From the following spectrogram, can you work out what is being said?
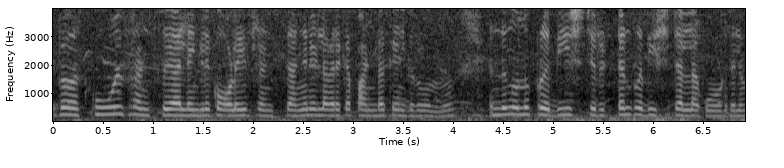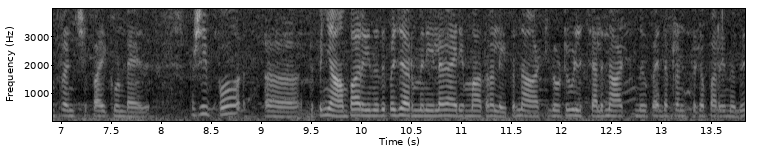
ഇപ്പോൾ സ്കൂൾ ഫ്രണ്ട്സ് അല്ലെങ്കിൽ കോളേജ് ഫ്രണ്ട്സ് അങ്ങനെയുള്ളവരൊക്കെ പണ്ടൊക്കെ എനിക്ക് തോന്നുന്നു എന്തെങ്കിലും ഒന്ന് പ്രതീക്ഷിച്ച് റിട്ടേൺ പ്രതീക്ഷിച്ചിട്ടല്ല കൂടുതലും ഫ്രണ്ട്ഷിപ്പ് ആയിക്കൊണ്ടായത്. പക്ഷേ ഇപ്പോൾ ഇതിപ്പോൾ ഞാൻ പറയുന്നത് ഇപ്പോൾ ജർമ്മനിയിലെ കാര്യം മാത്രമല്ല. ഇപ്പോൾ നാട്ടിലോട്ട് വിളിച്ചാൽ നാട്ടിൽ നിന്ന് ഇപ്പോൾ എന്റെ ഫ്രണ്ട്സൊക്കെ പറയുന്നത്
